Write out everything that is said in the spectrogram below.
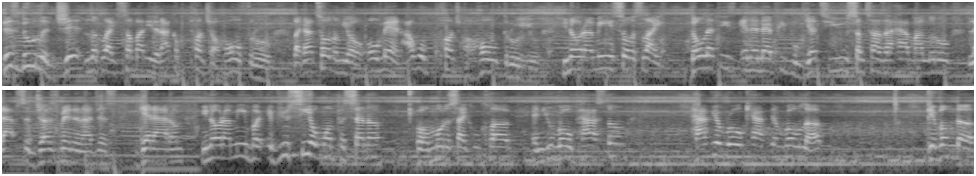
this dude legit looked like somebody that I could punch a hole through. Like I told him, yo, oh man, I will punch a hole through you. You know what I mean? So it's like, don't let these internet people get to you. Sometimes I have my little lapse of judgment and I just get at them. You know what I mean? But if you see a one percenter or a motorcycle club and you roll past them, have your road captain roll up, give them the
